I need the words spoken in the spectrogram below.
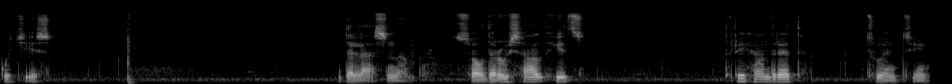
which is the last number so the result is 324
